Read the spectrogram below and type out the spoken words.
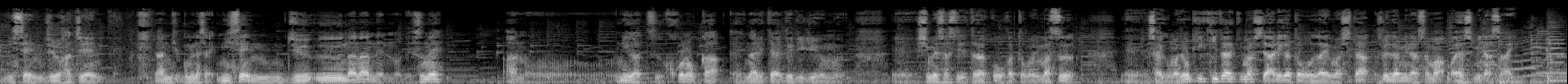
ー、2018年、何時ごめんなさい、2017年のですね、あのー、2月9日、えー、成田デリリウム、えー、締めさせていただこうかと思います、えー。最後までお聴きいただきましてありがとうございました。それでは皆様おやすみなさい。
